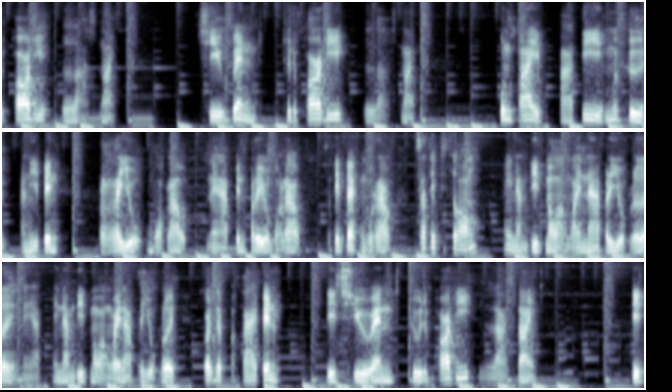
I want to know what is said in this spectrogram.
the party last night she went to the party last night คุณไปปาร์ตี้เมื่อคืน อันนี้เป็นประโยคบอกเล่านะครับเป็นประโยคบอกเล่า สเต็ปแรกของพวกเรา สเต็ปที่2ให้นำ Did มาวางไว้หน้าประโยคเลยนะครับ ให้นำ Did มาวางไว้หน้าประโยคเลย ก็จะกลายเป็น Did she went to the party last night Did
